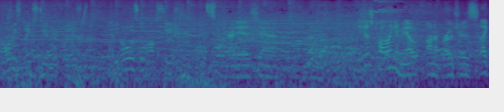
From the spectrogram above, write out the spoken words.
I I mean, all these legs do their players, man. They always go off stage. There it is, yeah. He's just calling him out on approaches. Like,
